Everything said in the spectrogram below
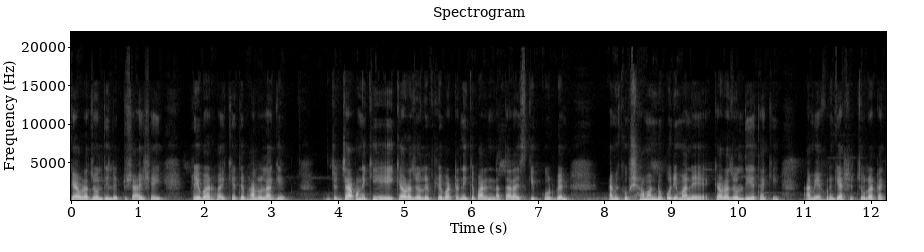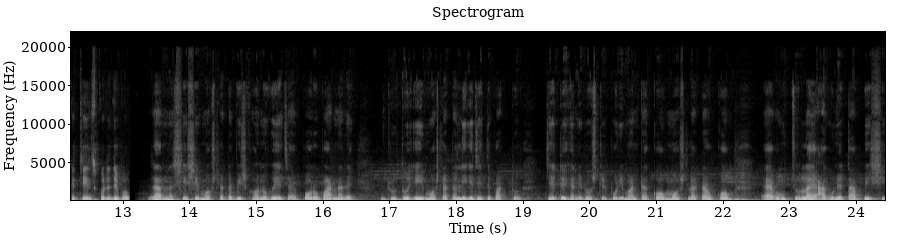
কেওড়া জল দিলে একটু শাহি শাহি ফ্লেভার হয়, খেতে ভালো লাগে। য- অনেকেই এই কেওড়া জলের ফ্লেভারটা নিতে পারেন না, তারা স্কিপ করবেন। আমি খুব সামান্য পরিমাণে কেওড়া জল দিয়ে থাকি। আমি এখন গ্যাসের চুলাটাকে চেঞ্জ করে দেব। রান্না শেষে মশলাটা বেশ ঘন হয়ে যায়। বড় বার্নারে দ্রুত এই মশলাটা লেগে যেতে পারতো। যেহেতু এখানে রোস্টের পরিমাণটা কম, মশলাটাও কম এবং চুলায় আগুনের তাপ বেশি,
